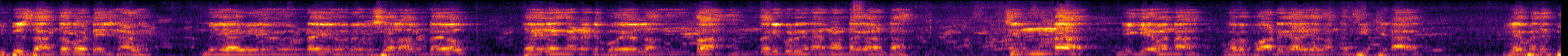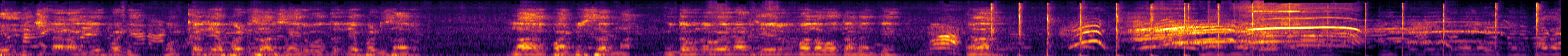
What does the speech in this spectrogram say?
ఇప్పిస్తా అంత కొట్టేసినాడు. మీ అవి ఏవి ఉన్నాయో ఎవరెవరు స్థలాలు ఉన్నాయో ధైర్యంగా అనండి. పోయేళ్ళంతా అందరికీ కూడా నేను అండగా అంట చిన్న మీకేమన్నా పొరపాటుగా ఏదన్నా తిట్టినా లేకపోతే బెదిరించినా నాకు చెప్పండి. ఒక్కరు చెప్పండి సార్ సార్ వద్దని చెప్పండి సార్. లా పంపిస్తారు మా ఇంతకుముందు పోయినాడు జైలుకు మళ్ళీ పోతాడు అంతే. కదా ఆ, మళ్ళా పోతాడు. ఎక్కువ చేస్తే మళ్ళా పోతాడు కదా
